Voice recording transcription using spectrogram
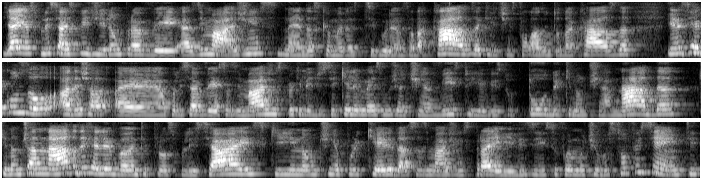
E aí os policiais pediram para ver as imagens, né, das câmeras de segurança da casa, que ele tinha instalado em toda a casa. E ele se recusou a deixar é, a polícia ver essas imagens, porque ele disse que ele mesmo já tinha visto e revisto tudo e que não tinha nada, que não tinha nada de relevante para os policiais, que não tinha por que ele dar essas imagens para eles, e isso foi motivo suficiente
